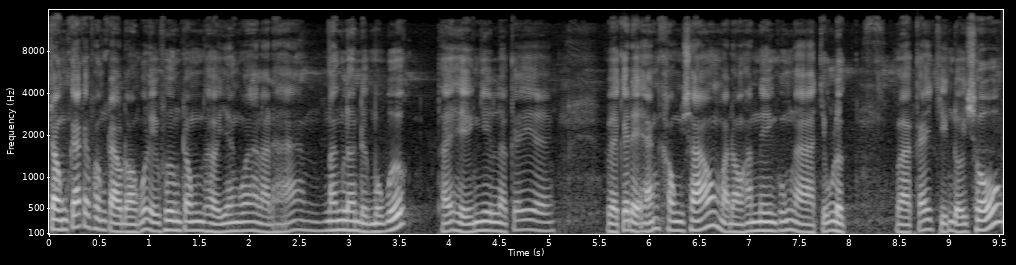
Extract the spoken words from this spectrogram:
Trong các cái phong trào đoàn của địa phương trong thời gian qua là đã nâng lên được một bước thể hiện như là cái về cái đề án 06 mà đoàn thanh niên cũng là chủ lực và cái chuyển đổi số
